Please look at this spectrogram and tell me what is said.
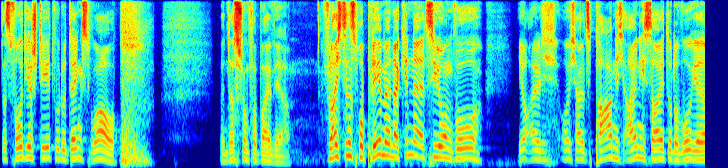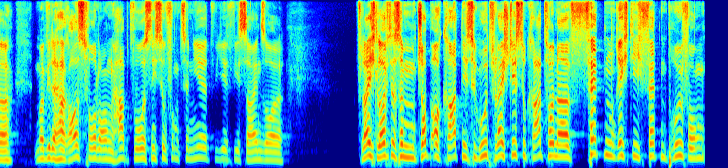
das vor dir steht, wo du denkst, wow, pff, wenn das schon vorbei wäre. Vielleicht sind es Probleme in der Kindererziehung, wo ihr euch als Paar nicht einig seid oder wo ihr immer wieder Herausforderungen habt, wo es nicht so funktioniert, wie, wie es sein soll. Vielleicht läuft es im Job auch gerade nicht so gut. Vielleicht stehst du gerade vor einer fetten, richtig fetten Prüfung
